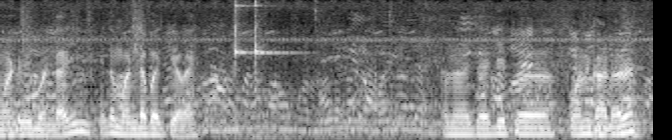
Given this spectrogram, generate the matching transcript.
મોડવી બંધાય છે એ તો મંડપ જ કહેવાય. અને જયદીપ ફોન કાઢે છે.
